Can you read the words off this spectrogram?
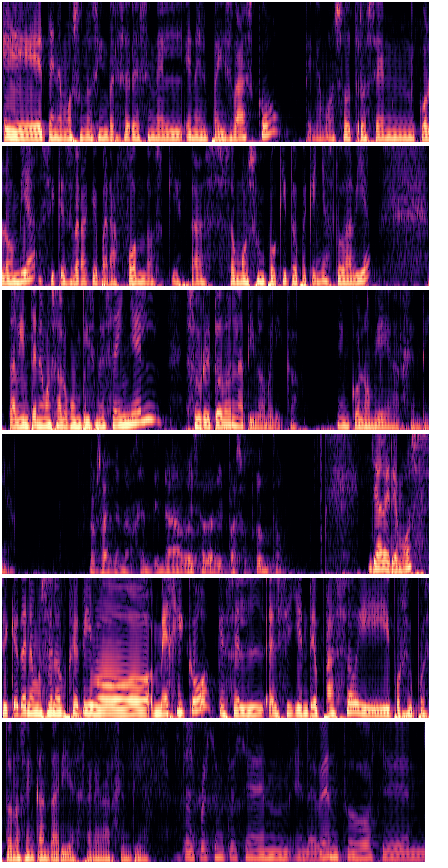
Eh, tenemos unos inversores en el, en el País Vasco, tenemos otros en Colombia, así que es verdad que para fondos quizás somos un poquito pequeñas todavía. También tenemos algún business angel, sobre todo en Latinoamérica, en Colombia y en Argentina. O sea que en Argentina vais a dar el paso pronto. Ya veremos, sí que tenemos un objetivo México, que es el, el siguiente paso y por supuesto nos encantaría estar en Argentina. ¿Estáis presentes en, en eventos, en,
